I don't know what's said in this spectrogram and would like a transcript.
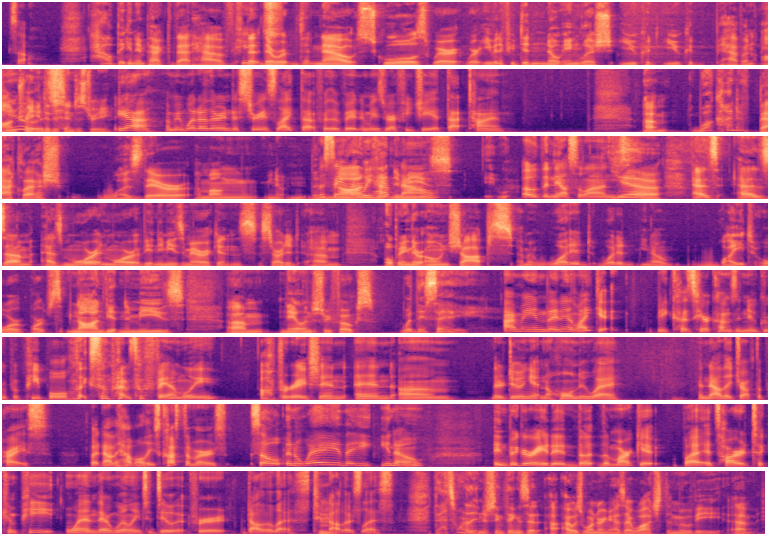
So How big an impact did that have? That there were now schools where, where even if you didn't know English, you could you could have an entree into this industry. yeah, I mean, what other industry is like that for the Vietnamese refugee at that time? Um, what kind of backlash was there among you know the, The same that we have now. non-Vietnamese? Oh, the nail salons. Yeah, as as um, as more and more Vietnamese Americans started um, opening their own shops. I mean, what did what did you know white or or non-Vietnamese um, nail industry folks? What did they say? I mean, they didn't like it because here comes a new group of people, like sometimes a family operation, and um, they're doing it in a whole new way. And now they drop the price, but now they have all these customers. So in a way, they you know invigorated the the market, but it's hard to compete when they're willing to do it for dollar less, two dollars less. That's one of the interesting things that I- I was wondering as I watched the movie. Um,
